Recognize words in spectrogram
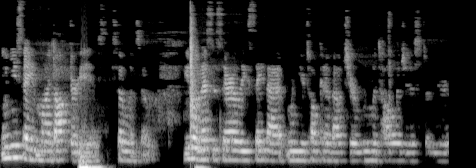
when you say my doctor is so and so, you don't necessarily say that when you're talking about your rheumatologist or your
